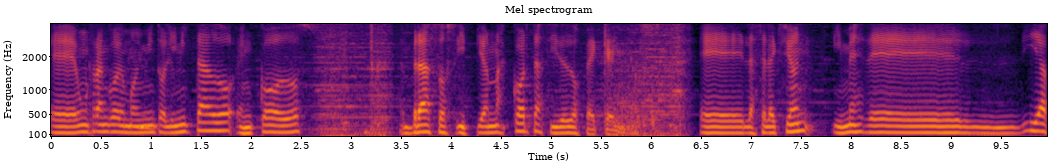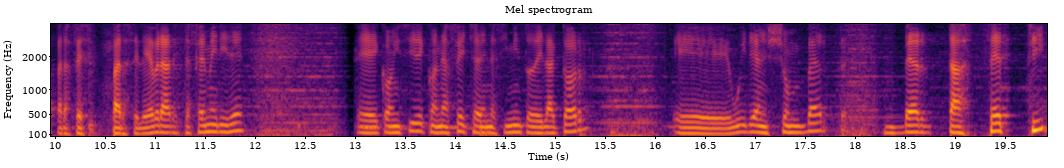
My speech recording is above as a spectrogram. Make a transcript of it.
un rango de movimiento limitado en codos, brazos y piernas cortas y dedos pequeños. La selección y mes del día para, para celebrar esta efeméride eh, coincide con la fecha de nacimiento del actor eh, William John Bert, Bertacetti.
